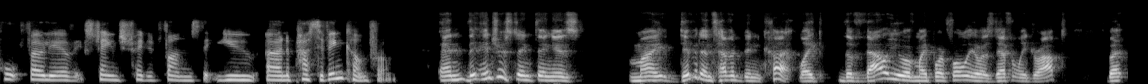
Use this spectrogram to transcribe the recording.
portfolio of exchange traded funds that you earn a passive income from. And the interesting thing is, my dividends haven't been cut. Like the value of my portfolio has definitely dropped, but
